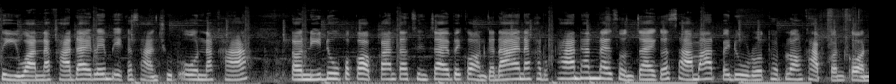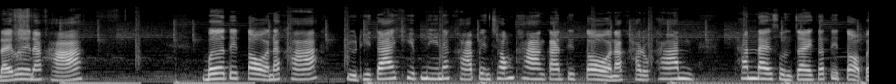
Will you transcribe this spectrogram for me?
14 วันนะคะ ได้เล่มเอกสารชุดโอนนะคะ ตอนนี้ดูประกอบการตัดสินใจไปก่อนก็ได้นะคะ ทุกท่านท่านใดสนใจก็สามารถไปดูรถทดลองขับก่อนๆได้เลยนะคะ เบอร์ติดต่อนะคะ อยู่ที่ใต้คลิปนี้นะคะ เป็นช่องทางการติดต่อนะคะ ทุกท่าน ท่านใดสนใจก็ติดต่อไป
